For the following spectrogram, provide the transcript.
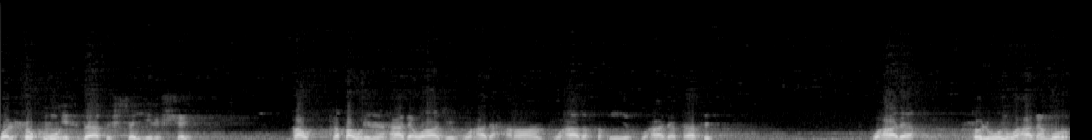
والحكم إثبات الشيء للشيء. كقولنا هذا واجب وهذا حرام وهذا صحيح وهذا فاسد وهذا حلو وهذا مر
